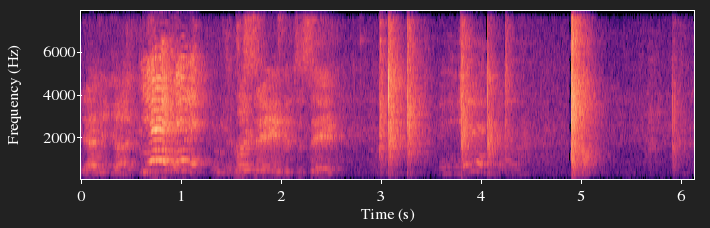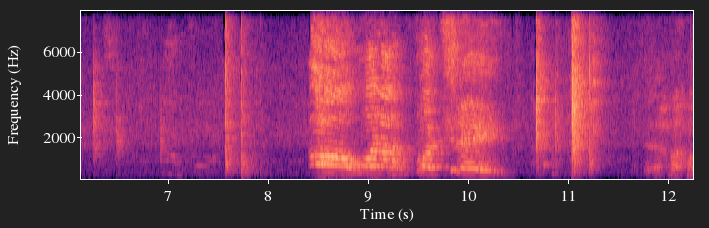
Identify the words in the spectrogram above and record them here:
Yeah, he got it. Yeah, hit it. It was It's a right. save, it's a save. It hit it though. Oh,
